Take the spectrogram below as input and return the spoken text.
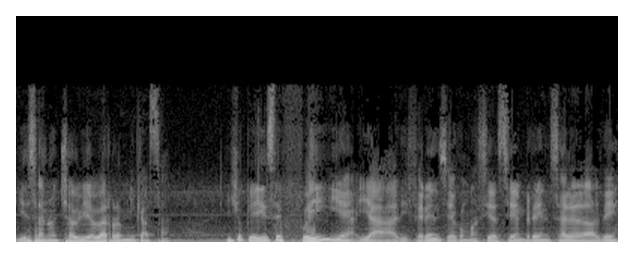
Y esa noche había berro en mi casa. Y yo que hice fui y a, y a diferencia, como hacía siempre, ensalada de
